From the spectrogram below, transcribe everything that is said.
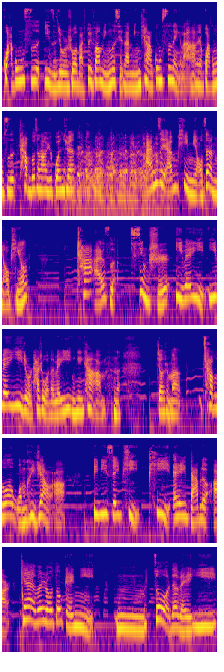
挂公司，意思就是说把对方名字写在名片公司那一栏啊，那叫挂公司，差不多相当于官宣。M Z M P 秒赞秒评，叉 S 姓石 E V E E V E 就是他是我的唯一，你可以看啊，叫什么？差不多我们可以这样了啊。B B C P P A W R，偏爱温柔都给你，嗯，做我的唯一。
